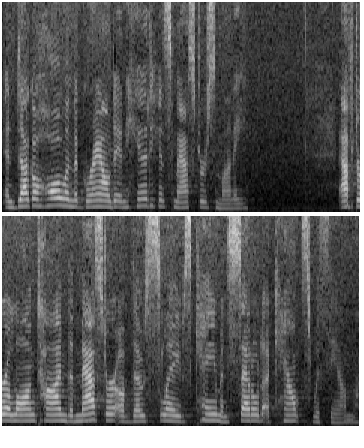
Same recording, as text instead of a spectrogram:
and dug a hole in the ground and hid his master's money. After a long time, the master of those slaves came and settled accounts with them.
